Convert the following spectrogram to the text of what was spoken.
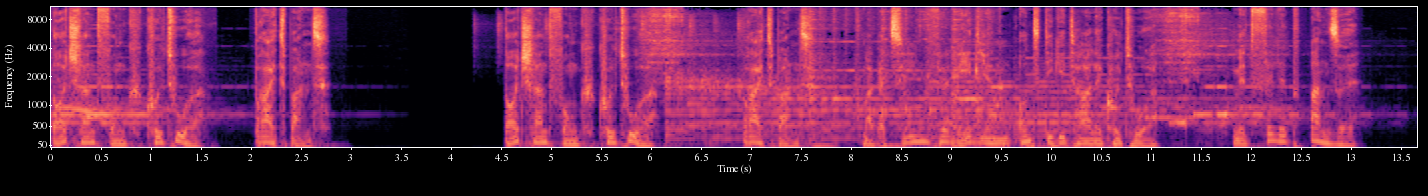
Deutschlandfunk Kultur. Breitband. Deutschlandfunk Kultur. Breitband. Magazin für Medien und digitale Kultur. Mit Philipp Banse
